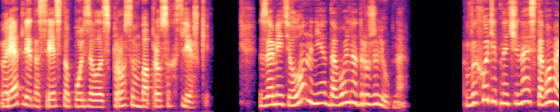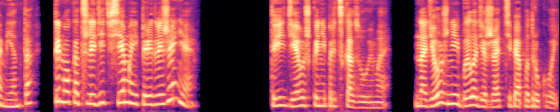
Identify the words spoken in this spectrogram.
вряд ли это средство пользовалось спросом в вопросах слежки. Заметил он мне довольно дружелюбно. «Выходит, начиная с того момента, ты мог отследить все мои передвижения?» «Ты девушка непредсказуемая. Надежней было держать тебя под рукой.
